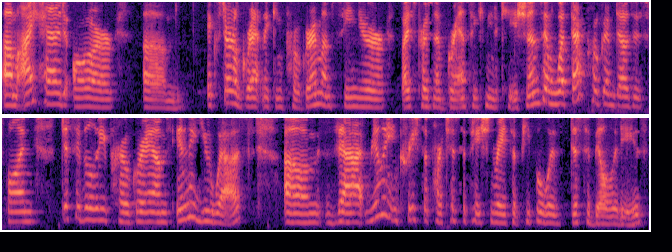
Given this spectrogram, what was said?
Um, I head our um, external grant making program. I'm senior vice president of grants and communications. And what that program does is fund disability programs in the US um, that really increase the participation rates of people with disabilities.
